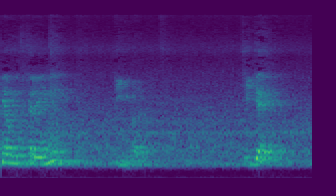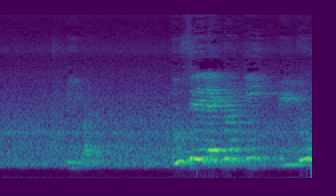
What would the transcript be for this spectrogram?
क्या यूज़ करेंगे? टी वन ठीक है? बी वन दूसरे इलेक्ट्रॉन की बी टू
